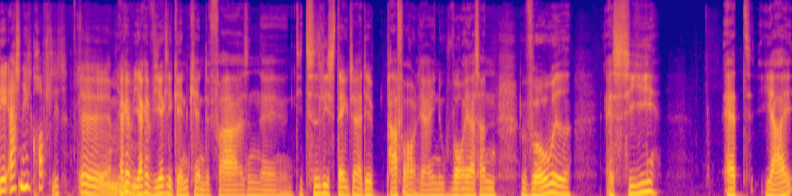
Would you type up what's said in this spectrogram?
det er sådan helt kropsligt. Øh, Jeg, kan, jeg kan virkelig genkende det fra sådan, øh, de tidlige stadier af det parforhold, jeg er i nu, hvor jeg sådan vågede at sige at jeg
